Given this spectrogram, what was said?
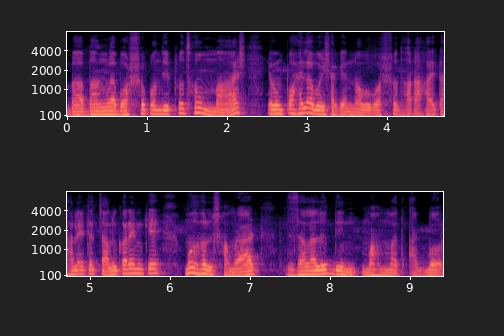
বা বাংলা বর্ষপঞ্জির প্রথম মাস এবং পহেলা বৈশাখের নববর্ষ ধরা হয়। তাহলে এটা চালু করেন কে? মুঘল সম্রাট জালালউদ্দিন মোহাম্মদ আকবর।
